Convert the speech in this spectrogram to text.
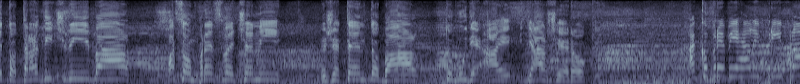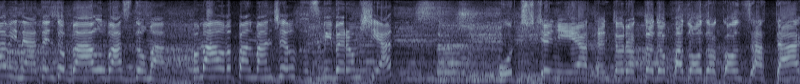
je to tradičný bál a som presvedčený, že tento bál tu bude aj ďalšie roky. Ako prebiehali príplavy na tento bál u vás doma? Pomáhal pán manžel s výberom šiat? Určite nie. A tento rok to dopadlo dokonca tak,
